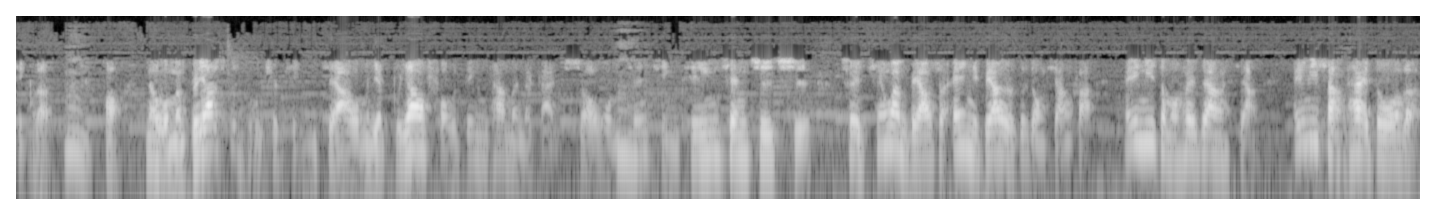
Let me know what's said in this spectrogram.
情了，嗯，哦，那我们不要试图去评价，我们也不要否定他们的感受，我们先倾听，先支持，所以千万不要说，哎，你不要有这种想法，哎，你怎么会这样想？哎，你想太多了。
